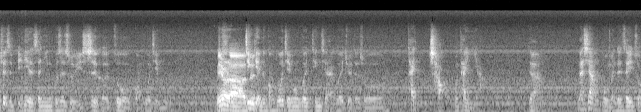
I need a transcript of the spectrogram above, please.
确实比利的声音不是属于适合做广播节目的。没有啦，经典的广播节目会听起来会觉得说太吵或太哑，对啊。那像我们的这一种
